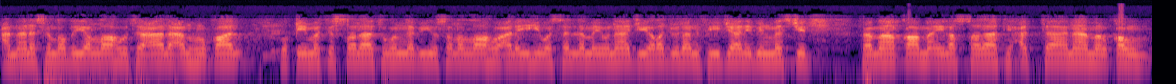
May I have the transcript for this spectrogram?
عن أنس رضي الله تعالى عنه قال وقيمت الصلاة والنبي صلى الله عليه وسلم يناجي رجلا في جانب المسجد فما قام إلى الصلاة حتى نام القوم.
